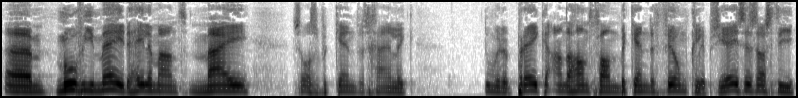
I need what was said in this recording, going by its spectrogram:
Um, movie May, de hele maand mei, zoals bekend waarschijnlijk, doen we de preken aan de hand van bekende filmclips. Jezus, als hij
